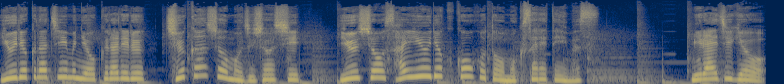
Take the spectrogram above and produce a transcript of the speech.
有力なチームに贈られる中間賞も受賞し優勝最有力候補と目されています。未来事業。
